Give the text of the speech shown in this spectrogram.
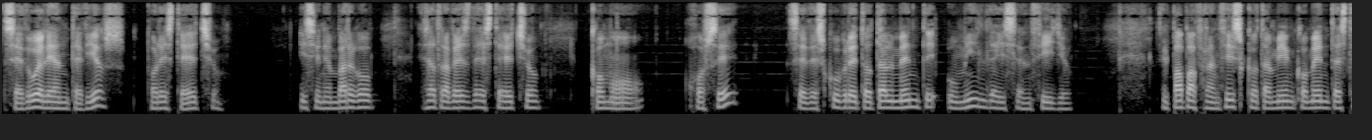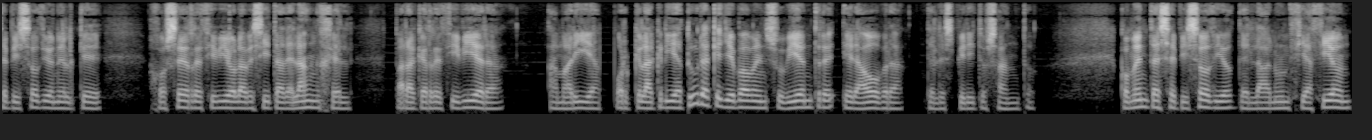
se duele ante Dios por este hecho, y sin embargo es a través de este hecho como José se descubre totalmente humilde y sencillo. El Papa Francisco también comenta este episodio en el que José recibió la visita del ángel para que recibiera a María, porque la criatura que llevaba en su vientre era obra del Espíritu Santo. Comenta ese episodio de la anunciación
